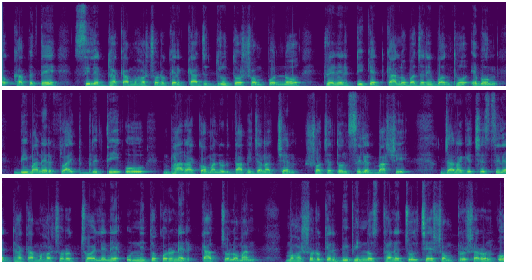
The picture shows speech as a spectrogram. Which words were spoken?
রক্ষা পেতে সিলেট ঢাকা মহাসড়কের কাজ দ্রুত সম্পন্ন, ট্রেনের টিকিট কালোবাজারি বন্ধ এবং বিমানের ফ্লাইট বৃদ্ধি ও ভাড়া কমানোর দাবি জানাচ্ছেন সচেতন সিলেটবাসী। জানা গেছে, সিলেট ঢাকা মহাসড়ক ছয় লেনে উন্নীতকরণের কাজ চলমান। মহাসড়কের বিভিন্ন স্থানে চলছে সম্প্রসারণ ও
